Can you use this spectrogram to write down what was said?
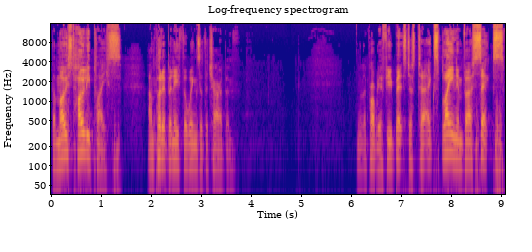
the most holy place, and put it beneath the wings of the cherubim. There are probably a few bits just to explain in verse 6.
